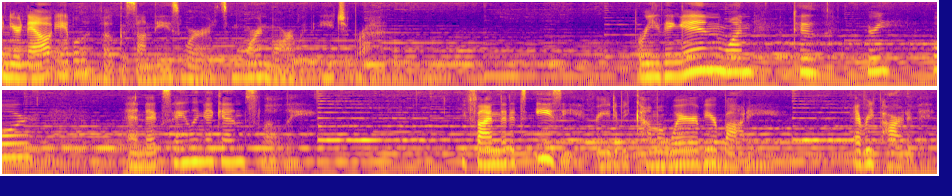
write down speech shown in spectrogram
and you're now able to focus on these words more and more with each breath. Breathing in one, two, three, four, and exhaling again slowly. You find that it's easy for you to become aware of your body, every part of it,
